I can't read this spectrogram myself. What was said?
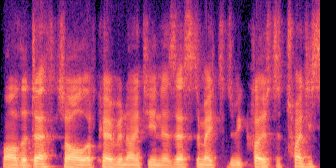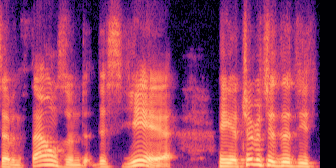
while the death toll of COVID 19 is estimated to be close to 27,000 this year. He attributed the, de-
